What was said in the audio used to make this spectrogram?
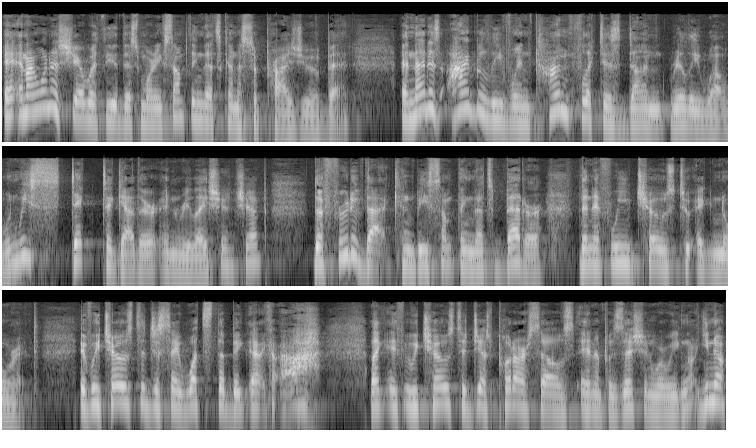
And, and I want to share with you this morning something that's going to surprise you a bit. And that is, I believe, when conflict is done really well, when we stick together in relationship, the fruit of that can be something that's better than if we chose to ignore it. If we chose to just say, What's the big, ah, like if we chose to just put ourselves in a position where we ignore, you know,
